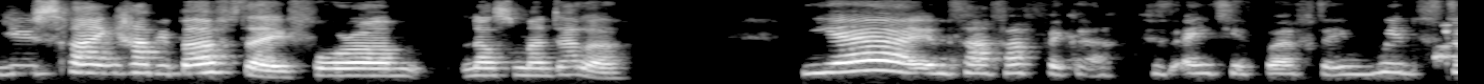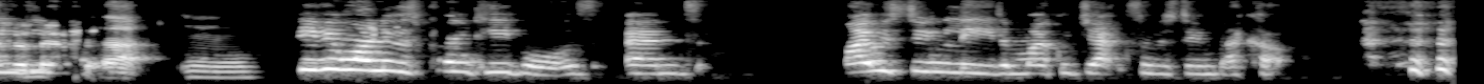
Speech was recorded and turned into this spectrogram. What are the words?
you sang "Happy Birthday" for um, Nelson Mandela. Yeah, in South Africa, his 80th birthday with Stevie. I remember that. Mm. Stevie Wonder was playing keyboards, and I was doing lead and Michael Jackson was doing backup.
